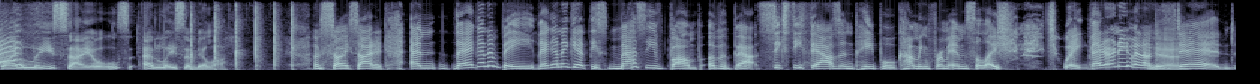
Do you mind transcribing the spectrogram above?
by Leigh Sales and Lisa Millar. I'm so excited. And they're going to be, they're going to get this massive bump of about 60,000 people coming from Emsolation each week. They don't even understand.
